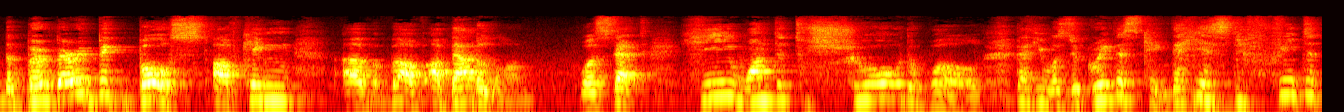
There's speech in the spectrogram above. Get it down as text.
the very big boast of King of, of Babylon was that he wanted to show the world that he was the greatest king, that he has defeated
